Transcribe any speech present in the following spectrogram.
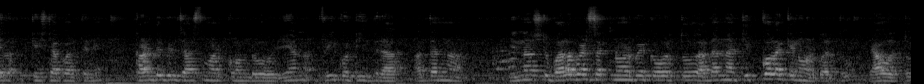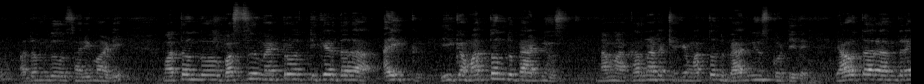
ಹೇಳಕ್ಕೆ ಇಷ್ಟಪಡ್ತೀನಿ. ಕರೆಂಟ್ ಬಿಲ್ ಜಾಸ್ತಿ ಮಾಡಿಕೊಂಡು ಏನು ಫ್ರೀ ಕೊಟ್ಟಿದ್ರ ಅದನ್ನು ಇನ್ನಷ್ಟು ಬಲಪಡಿಸಕ್ಕೆ ನೋಡಬೇಕು ಹೊರತು, ಅದನ್ನು ಕಿತ್ಕೊಳ್ಳೋಕ್ಕೆ ನೋಡಬಾರ್ದು ಯಾವತ್ತು. ಅದೊಂದು ಸರಿ ಮಾಡಿ. ಮತ್ತೊಂದು ಬಸ್ಸು ಮೆಟ್ರೋ ಟಿಕೆಟ್ ದರ ಐಕ್ ಈಗ ಮತ್ತೊಂದು ಬ್ಯಾಡ್ ನ್ಯೂಸ್ ನಮ್ಮ ಕರ್ನಾಟಕಕ್ಕೆ ಮತ್ತೊಂದು ಬ್ಯಾಡ್ ನ್ಯೂಸ್ ಕೊಟ್ಟಿದೆ. ಯಾವ ಥರ ಅಂದರೆ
